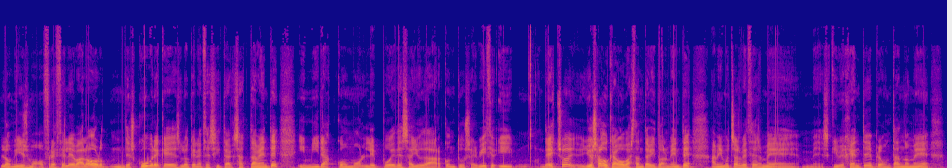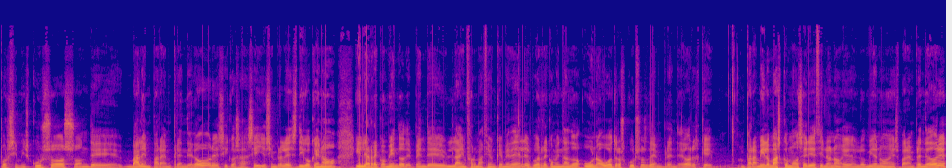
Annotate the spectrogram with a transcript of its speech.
lo mismo, ofrécele valor, descubre qué es lo que necesita exactamente y mira cómo le puedes ayudar con tu servicio. Y de hecho, yo es algo que hago bastante habitualmente. A mí muchas veces me escribe gente preguntándome por si mis cursos son de valen para emprendedores y cosas así. Yo siempre les digo que no y les recomiendo, depende la información que me den, les voy recomendando uno u otros cursos de emprendedores que para mí lo más cómodo sería decir, no, no, eh, lo mío no es para emprendedores,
